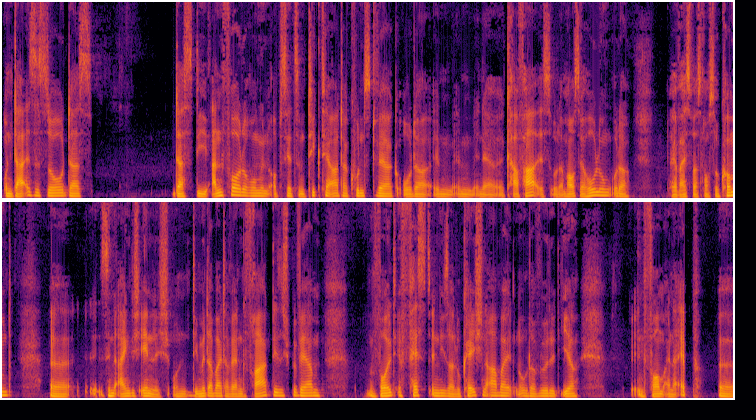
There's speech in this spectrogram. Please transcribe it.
und da ist es so, dass, dass die Anforderungen, ob es jetzt im Ticktheater, Kunstwerk oder im, im, in der KFH ist oder im Haus Erholung oder wer weiß, was noch so kommt, äh, sind eigentlich ähnlich. Und die Mitarbeiter werden gefragt, die sich bewerben, wollt ihr fest in dieser Location arbeiten oder würdet ihr in Form einer App äh,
